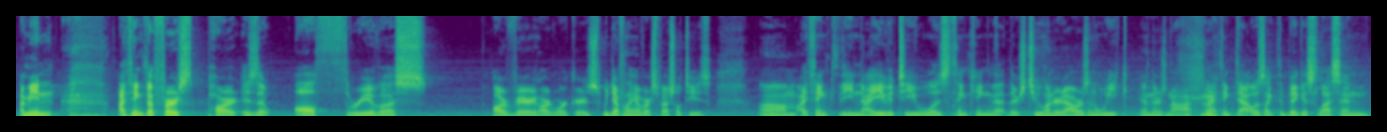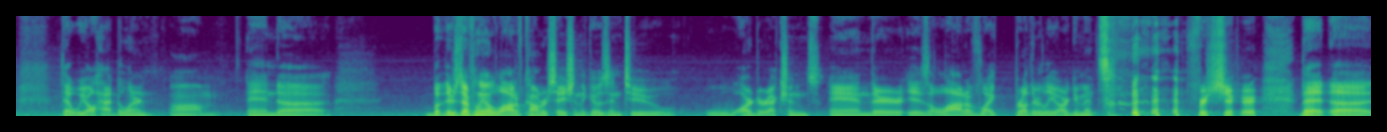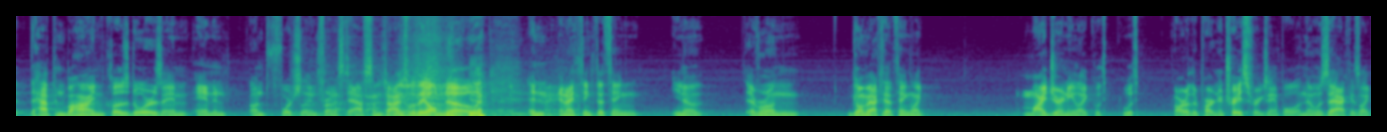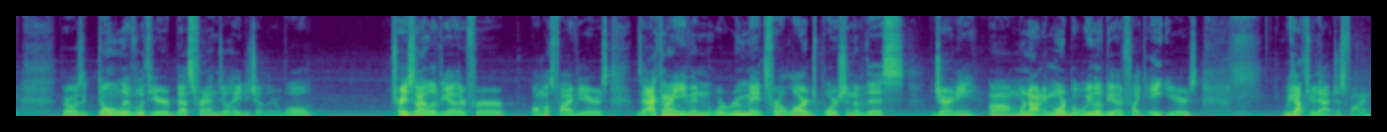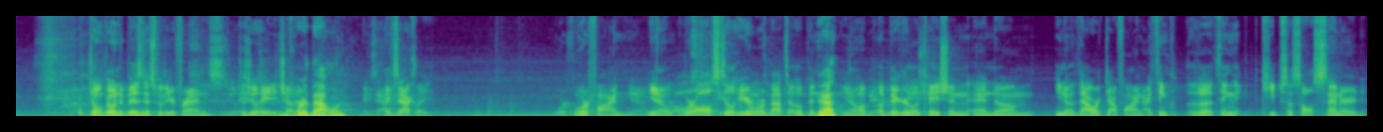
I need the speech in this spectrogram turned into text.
I mean, I think the first part is that all three of us are very hard workers. We definitely have our specialties. Um, I think the naivety was thinking that there's 200 hours in a week, and there's not. And I think that was like the biggest lesson that we all had to learn. Um, and uh, but there's definitely a lot of conversation that goes into our directions and there is a lot of like brotherly arguments for sure that uh, happen behind closed doors and and in, unfortunately in front of staff sometimes but they all know yeah. like, and and I think the thing you know everyone going back to that thing like my journey like with with our other partner Trace for example and then with Zach is like they're always like don't live with your best friends you'll hate each other well Trace and I lived together for almost five years. Zach and I even were roommates for a large portion of this journey. Um, we're not anymore, but we lived together for like eight years. We got through that just fine. Don't go into business with your friends because you'll hate each other. Heard that one. Exactly. exactly. We're fine. We're fine. You know, we're all still here. We're about to open, yeah. you know, a, a bigger location, and um, you know that worked out fine. I think the thing that keeps us all centered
